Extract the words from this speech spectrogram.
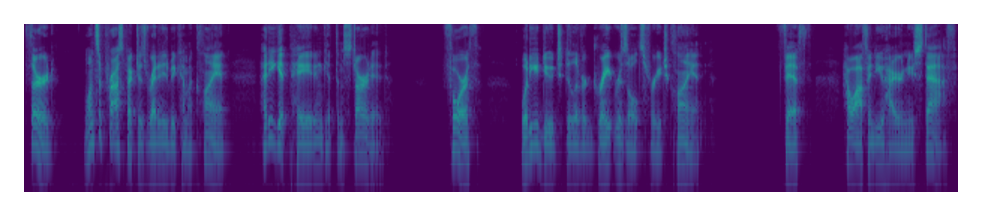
Third, once a prospect is ready to become a client, how do you get paid and get them started? Fourth, what do you do to deliver great results for each client? Fifth, how often do you hire new staff?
